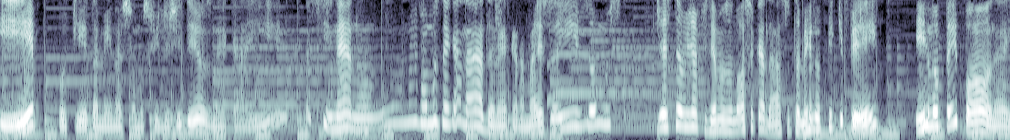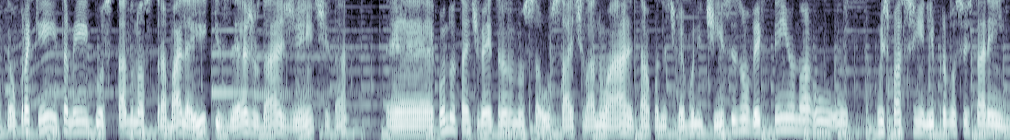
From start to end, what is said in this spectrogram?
E, e porque também nós somos filhos de Deus, né, cara? E assim, né? Não, não vamos negar nada, né, cara? Mas aí vamos. Já, estamos, já fizemos o nosso cadastro também no PicPay e no PayPal, né? Então, para quem também gostar do nosso trabalho aí, quiser ajudar a gente, tá? É, quando tá, estiver entrando no o site lá no ar e tal, quando estiver bonitinho, vocês vão ver que tem o, o um espacinho ali para vocês estarem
